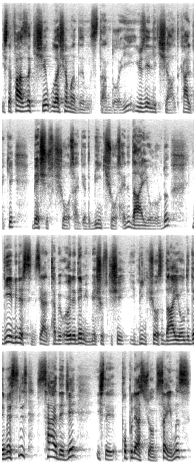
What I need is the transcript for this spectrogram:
işte fazla kişiye ulaşamadığımızdan dolayı 150 kişi aldık. Halbuki 500 kişi olsaydı ya da 1000 kişi olsaydı daha iyi olurdu diyebilirsiniz. Yani tabii öyle demeyin 500 kişi 1000 kişi olsa daha iyi oldu demezsiniz. Sadece işte popülasyon sayımız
